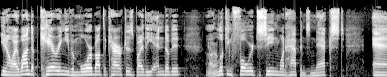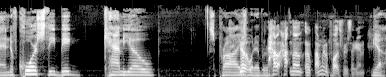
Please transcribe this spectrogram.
you know, I wound up caring even more about the characters by the end of it. Uh, looking forward to seeing what happens next, and of course the big cameo surprise, no, whatever. How, how? No, uh, I'm gonna pause for a second. Yeah.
